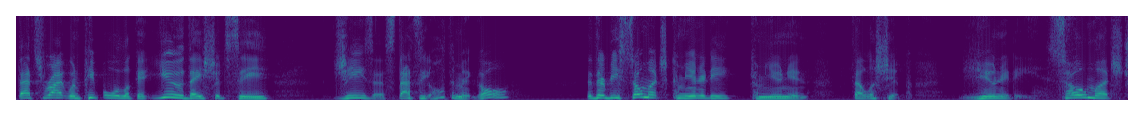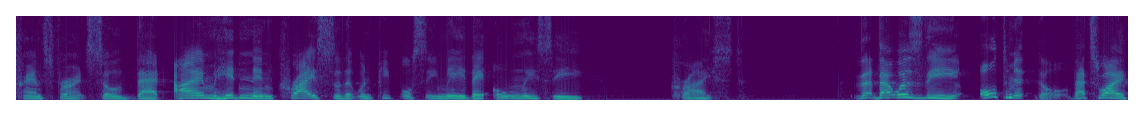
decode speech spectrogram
That's right. When people will look at you, they should see Jesus. That's the ultimate goal. That there be so much community, communion, fellowship, unity, so much transference, so that I'm hidden in Christ, so that when people see me, they only see Christ. That, that was the ultimate goal. That's why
